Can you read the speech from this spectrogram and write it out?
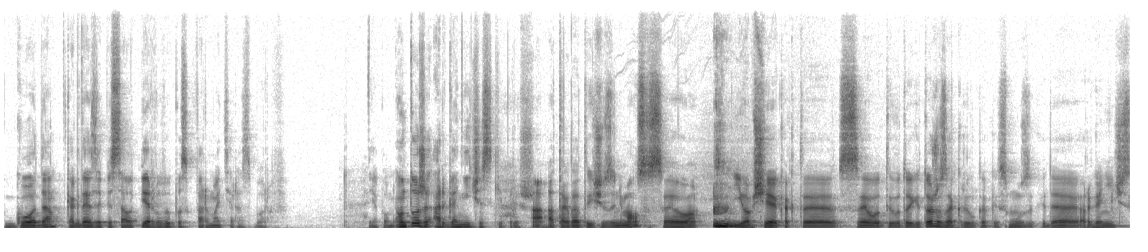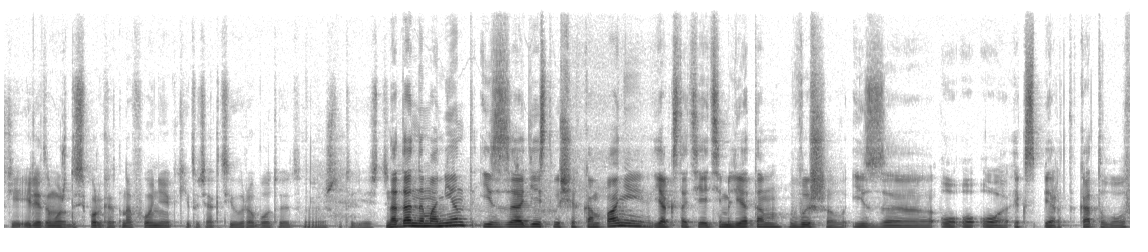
года, когда я записал первый выпуск в формате разборов. Я помню. Он тоже органически пришел. А, а тогда ты еще занимался SEO? И вообще как-то SEO ты в итоге тоже закрыл, как и с музыкой, да, органически? Или это, может, до сих пор как-то на фоне какие-то у тебя активы работают, э, что-то есть? На данный момент из э, действующих компаний, я, кстати, этим летом вышел из э, ООО «Эксперт Котлов»,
